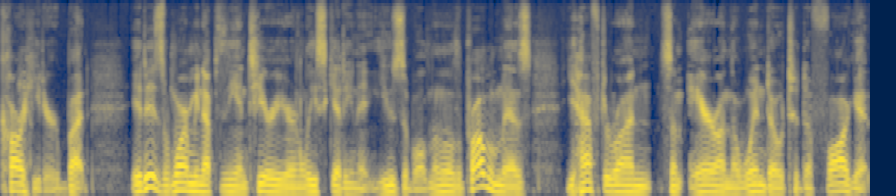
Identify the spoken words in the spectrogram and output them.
car heater, but it is warming up the interior and at least getting it usable. Now, the problem is you have to run some air on the window to defog it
